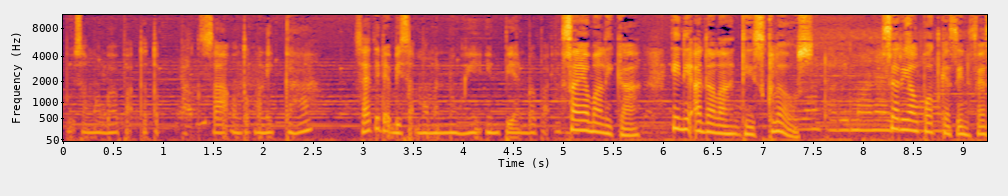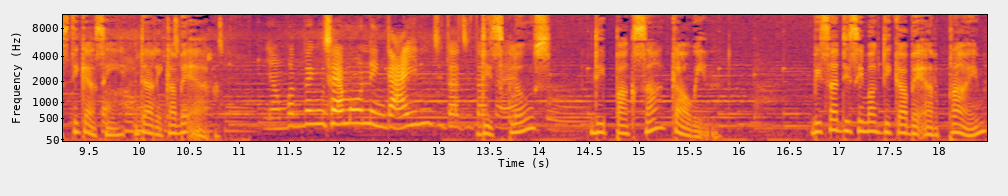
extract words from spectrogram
ibu sama bapak tetap paksa untuk menikah, saya tidak bisa memenuhi impian bapak ibu. Saya Malika, ini adalah Disclose, serial podcast investigasi dari KBR. Yang penting saya mau ningkain cita-cita Disclose, dipaksa kawin. Bisa disimak di KBR Prime,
